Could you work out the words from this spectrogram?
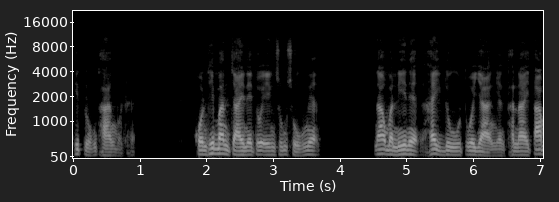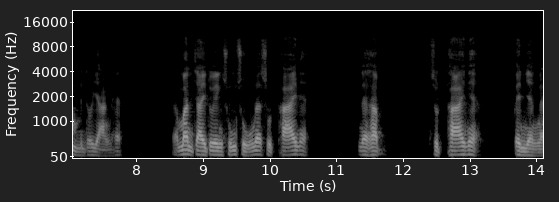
ทิศหลงทางหมดฮะคนที่มั่นใจในตัวเองสูงๆเนี่ยณวันนี้เนี่ยให้ดูตัวอย่างอย่างทนายตั้มเป็นตัวอย่างนะฮะมั่นใจตัวเองสูงๆนะสุดท้ายเนี่ยนะครับ สุดท้ายเนี่ยเป็นยังไง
